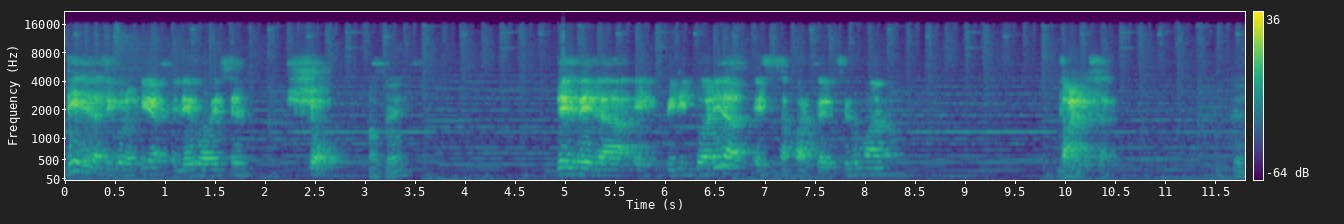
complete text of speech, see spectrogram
desde la psicología, el ego es el yo. Okay. Desde la espiritualidad, es esa parte del ser humano falsa. Okay.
